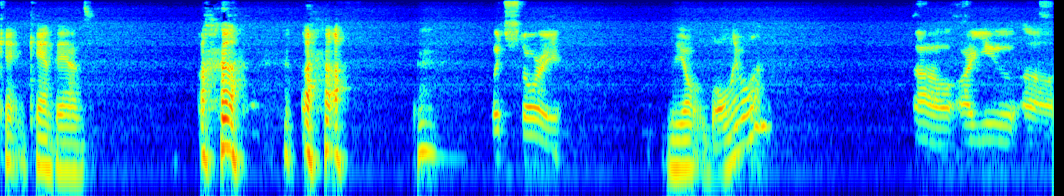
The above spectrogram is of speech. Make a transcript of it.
Can't can't dance. Which story? the, o- the only one? Oh, are you. Oh,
